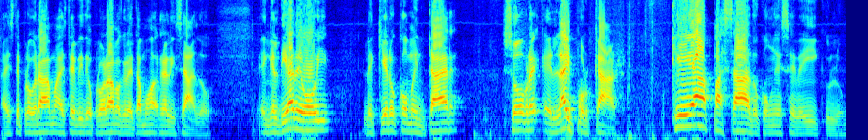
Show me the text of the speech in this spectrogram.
a este programa, a este video programa que le estamos realizando. En el día de hoy le quiero comentar sobre el Lightport Car. ¿Qué ha pasado con ese vehículo?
